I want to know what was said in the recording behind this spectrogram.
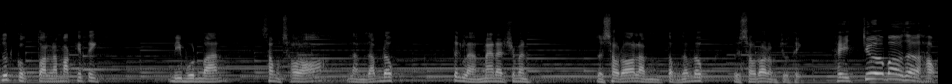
Rút cục toàn là marketing. Đi buôn bán, xong sau đó làm giám đốc, tức là management, rồi sau đó làm tổng giám đốc, rồi sau đó làm chủ tịch. Thầy chưa bao giờ học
